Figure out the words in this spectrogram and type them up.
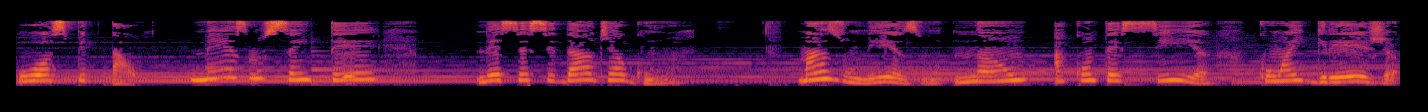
o hospital, mesmo sem ter necessidade alguma. Mas o mesmo não acontecia com a igreja,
